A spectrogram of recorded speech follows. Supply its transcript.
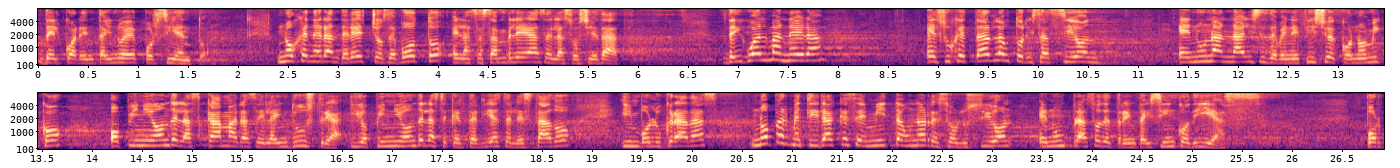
del 49%. No generan derechos de voto en las asambleas de la sociedad. De igual manera, el sujetar la autorización en un análisis de beneficio económico, opinión de las cámaras de la industria y opinión de las secretarías del Estado involucradas, no permitirá que se emita una resolución en un plazo de 35 días. Por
